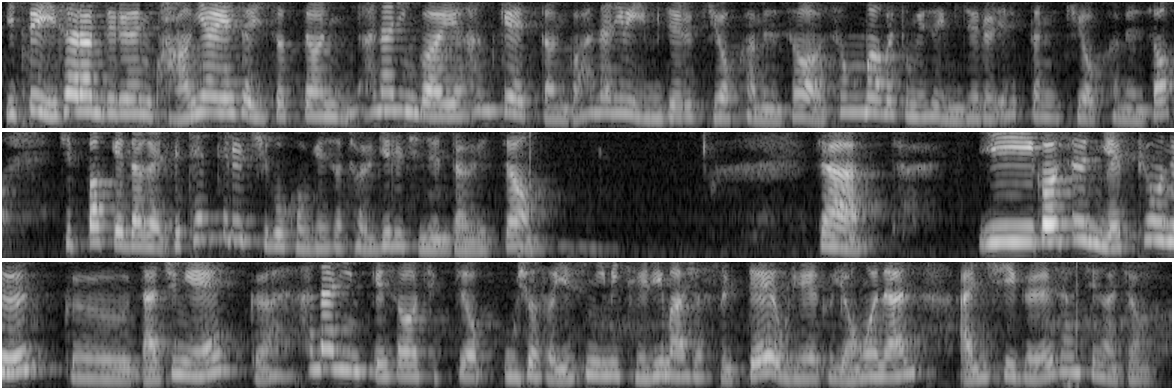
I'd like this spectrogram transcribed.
이때 이 사람들은 광야에서 있었던 하나님과의 함께했던 거, 하나님의 임재를 기억하면서 성막을 통해서 임재를 했던 기억하면서 집 밖에다가 이렇게 텐트를 치고 거기에서 절기를 지낸다 그랬죠. 자, 이것은 예표는 그 나중에 그 하나님께서 직접 오셔서 예수님이 재림하셨을 때 우리의 그 영원한 안식을 상징하죠.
